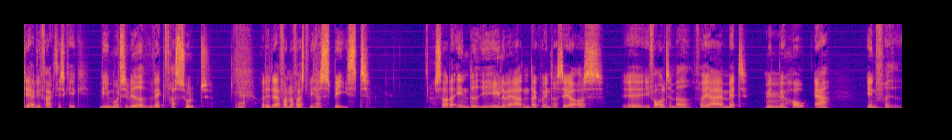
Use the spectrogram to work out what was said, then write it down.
Det er vi faktisk ikke. Vi er motiveret væk fra sult. Ja. Og det er derfor, når først vi har spist, så er der intet i hele verden, der kunne interessere os øh, i forhold til mad. For jeg er mæt. Mit mm. behov er indfriet.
